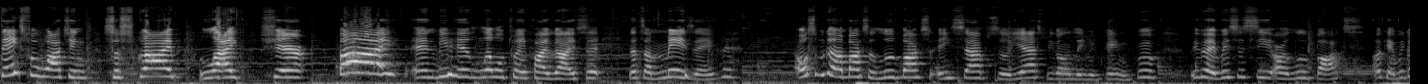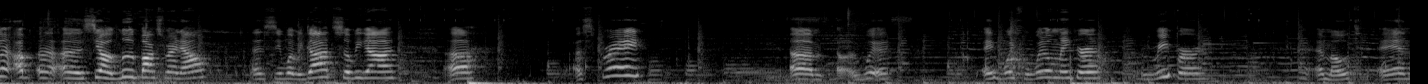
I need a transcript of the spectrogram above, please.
thanks for watching. Subscribe, like, share, bye! And we hit level 25, guys. That's amazing. Also, we're gonna unbox a loot box ASAP. So yes, we're gonna leave a game group. We're gonna see our loot box. Okay, we're gonna up, uh, uh, see our loot box right now and see what we got. So we got uh, a spray, um, uh, a wait for Widowmaker, Reaper emote, and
